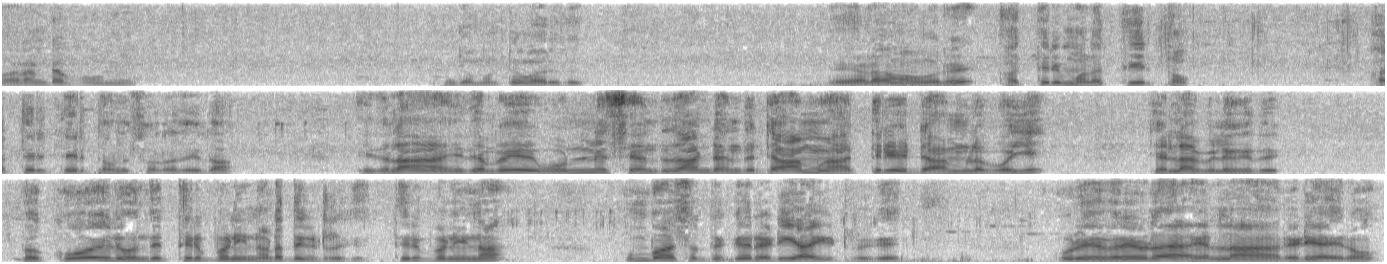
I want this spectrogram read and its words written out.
வறண்ட பூமி. இங்கே மட்டும் வருது. இந்த இடம் ஒரு அத்திரிமலை தீர்த்தம். அத்திரி தீர்த்தம்னு சொல்கிறது இதுதான் இதெல்லாம் இதை போய் ஒன்று சேர்ந்து தான் இந்த டேமு அத்திரி டேமில் போய் எல்லாம் விழுகுது. இப்போ கோயில் வந்து திருப்பணி நடந்துக்கிட்டு இருக்கு. திருப்பணினா கும்பாசத்துக்கு ரெடி ஆகிட்டு இருக்கு. ஒரு விரைவில் எல்லாம் ரெடி ஆயிரும்.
